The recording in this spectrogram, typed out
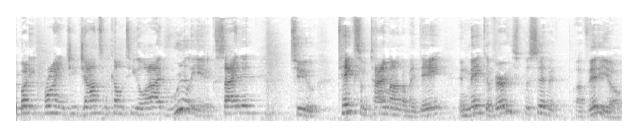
everybody. Brian G. Johnson coming to you live. Really excited to take some time out of my day and make a very specific uh, video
